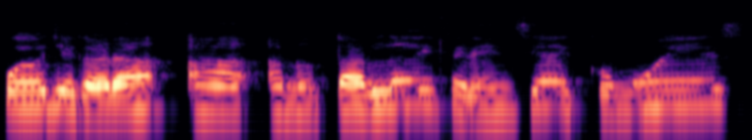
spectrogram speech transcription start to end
puedo llegar a, notar la diferencia de cómo es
